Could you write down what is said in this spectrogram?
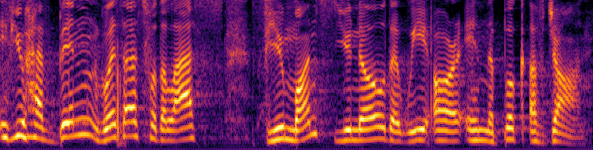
If you have been with us for the last few months, you know that we are in the book of John.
